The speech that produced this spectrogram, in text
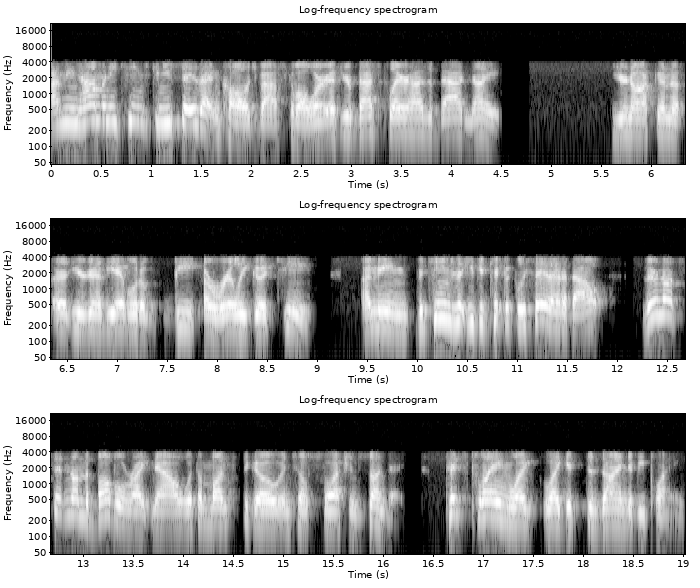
I mean, how many teams can you say that in college basketball, where if your best player has a bad night, you're not gonna uh, you're gonna be able to beat a really good team? I mean, the teams that you could typically say that about, they're not sitting on the bubble right now with a month to go until Selection Sunday. Pitt's playing like like it's designed to be playing.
